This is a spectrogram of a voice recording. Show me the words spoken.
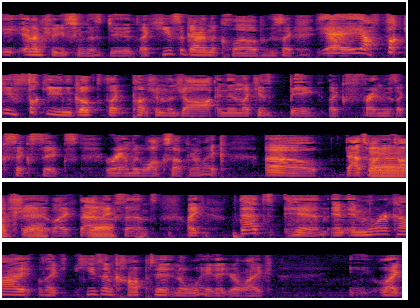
And I'm sure you've seen this dude. Like he's the guy in the club who's like, yeah, yeah, yeah, fuck you, fuck you, and you go up to like punch him in the jaw, and then like his big like friend who's like six six randomly walks up, and you're like, oh, that's why you Uh, talk okay. shit. Like that Yeah. makes sense. Like that's him. And and Mordecai, like he's incompetent in a way that you're like, like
